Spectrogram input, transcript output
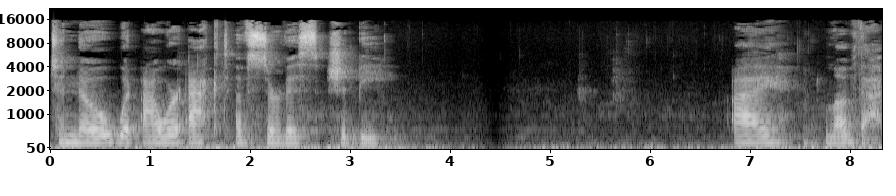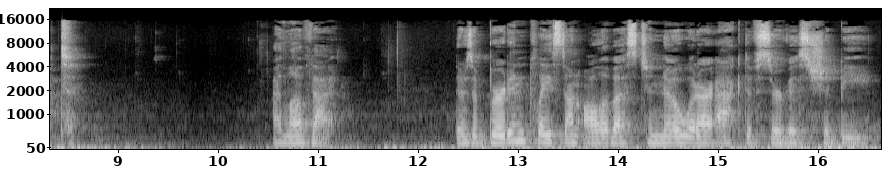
to know what our act of service should be. I love that. I love that. There's a burden placed on all of us to know what our act of service should be.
